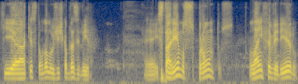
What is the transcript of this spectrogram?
que é a questão da logística brasileira. É, estaremos prontos lá em fevereiro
